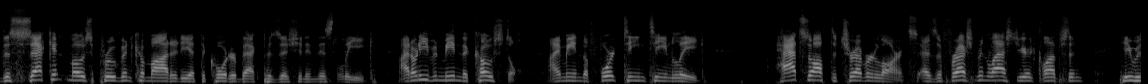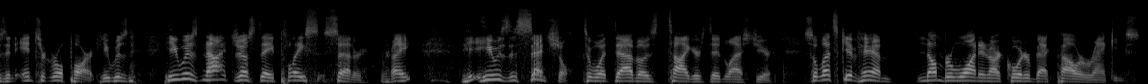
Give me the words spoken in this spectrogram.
the second most proven commodity at the quarterback position in this league. I don't even mean the coastal. I mean the 14 team league. Hats off to Trevor Lawrence. As a freshman last year at Clemson, he was an integral part. He was he was not just a place setter, right? He, he was essential to what Dabo's Tigers did last year. So let's give him number one in our quarterback power rankings.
